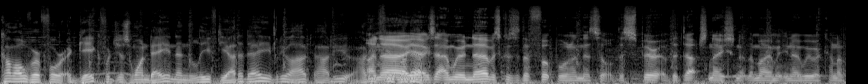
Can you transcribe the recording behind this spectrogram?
come over for a gig for just one day and then leave the other day. How, how do you how do I you feel know, yeah, that? exactly. And we were nervous because of the football and the sort of the spirit of the Dutch nation at the moment. You know, we were kind of.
